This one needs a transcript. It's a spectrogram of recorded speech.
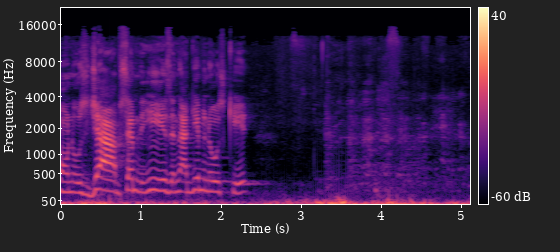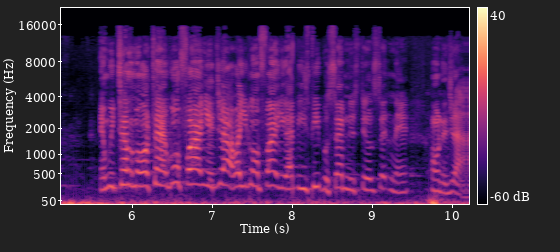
on those jobs 70 years and not giving those kids. and we tell them all the time, go find your job. How you going to find? You got these people 70 still sitting there on the job.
